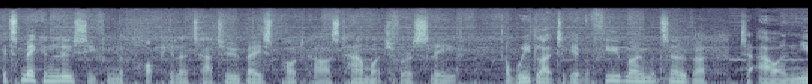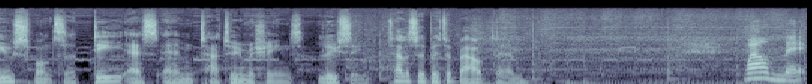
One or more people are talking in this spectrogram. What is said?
it's Mick and Lucy from the popular tattoo based podcast How Much for a Sleeve, and we'd like to give a few moments over to our new sponsor, DSM Tattoo Machines. Lucy, tell us a bit about them. Well, Mick,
